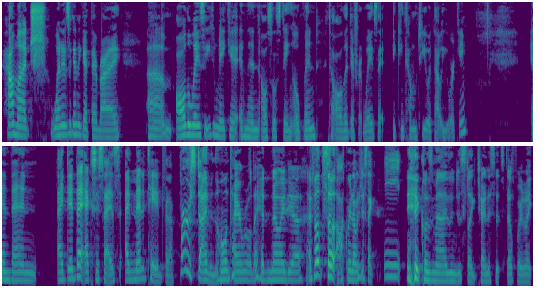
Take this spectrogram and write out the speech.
how much when is it going to get there by um, all the ways that you can make it and then also staying open to all the different ways that it can come to you without you working and then I did that exercise. I meditated for the first time in the whole entire world. I had no idea. I felt so awkward. I was just like, close my eyes and just like trying to sit still for like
